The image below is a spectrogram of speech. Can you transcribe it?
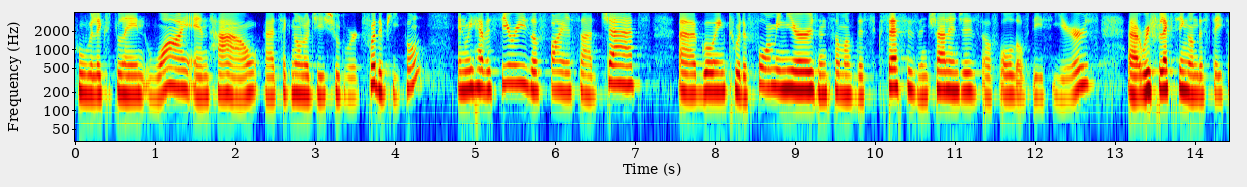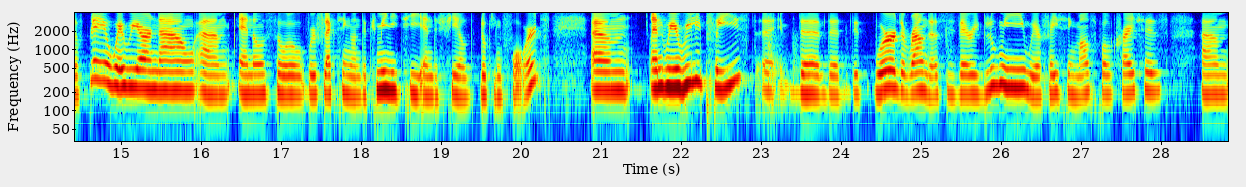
who will explain why and how uh, technology should work for the people. And we have a series of fireside chats uh, going through the forming years and some of the successes and challenges of all of these years, uh, reflecting on the state of play where we are now, um, and also reflecting on the community and the field looking forward. Um, and we're really pleased. Uh, the, the, the world around us is very gloomy. We are facing multiple crises. Um,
